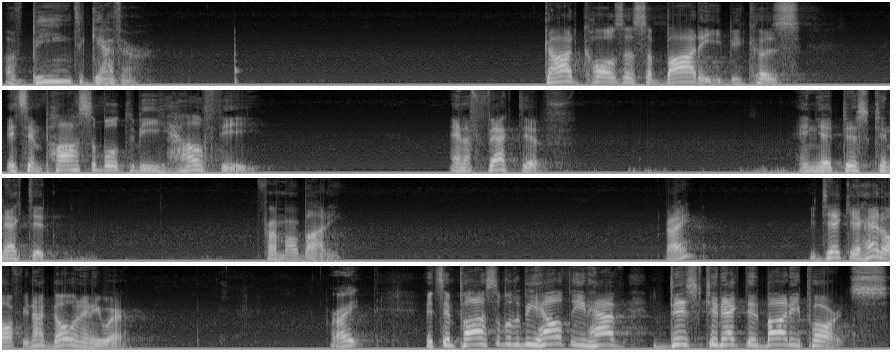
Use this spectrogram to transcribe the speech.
of being together. God calls us a body because it's impossible to be healthy and effective and yet disconnected from our body. Right? You take your head off, you're not going anywhere. Right? It's impossible to be healthy and have disconnected body parts.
